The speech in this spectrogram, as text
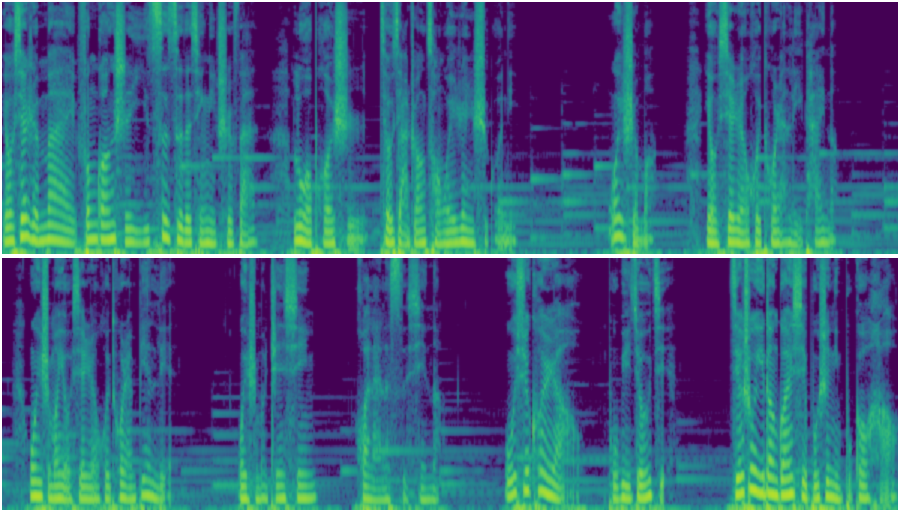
有些人脉风光时一次次的请你吃饭。落魄时就假装从未认识过你。为什么有些人会突然离开呢？为什么有些人会突然变脸？为什么真心换来了死心呢？无需困扰，不必纠结。结束一段关系不是你不够好，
